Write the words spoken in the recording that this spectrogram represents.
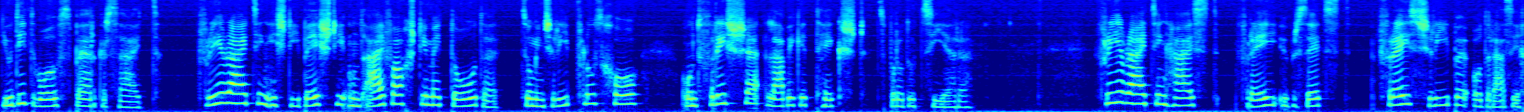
Judith Wolfsberger sagt, Freewriting ist die beste und einfachste Methode, um in Schreibfluss zu kommen und frischen, lebigen Text zu produzieren. Freewriting heißt frei übersetzt freies Schreiben oder auch sich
